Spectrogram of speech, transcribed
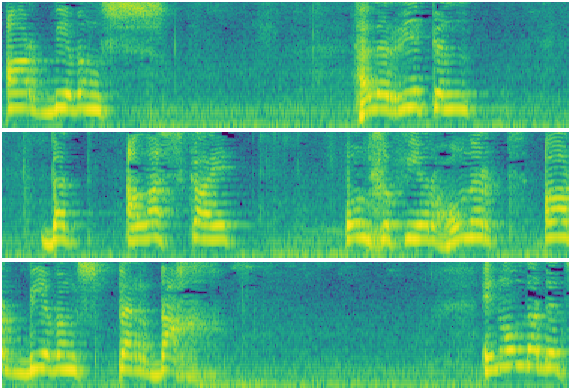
aardbewings. Hulle reken dat Alaska het ongeveer 100 aardbewings per dag. En omdat dit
